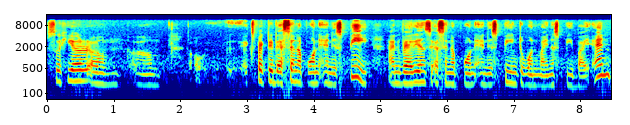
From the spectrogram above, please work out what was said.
So, here um, um, expected S n upon n is p and variance S n upon n is p into 1 minus p by n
